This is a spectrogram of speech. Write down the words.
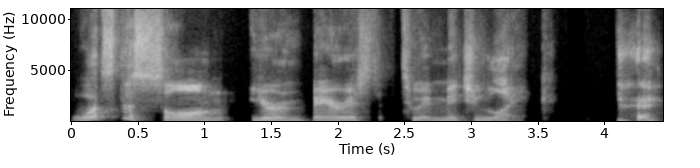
What's the song you're embarrassed to admit you like?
